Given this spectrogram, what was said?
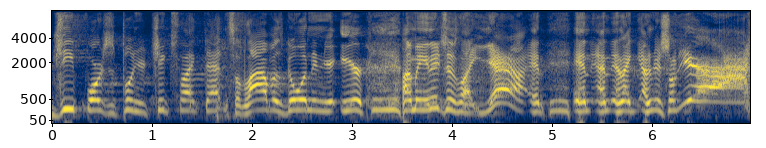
G force is pulling your cheeks like that, and saliva's going in your ear. I mean, it's just like, yeah. And, and, and, and I, I'm just like, yeah.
